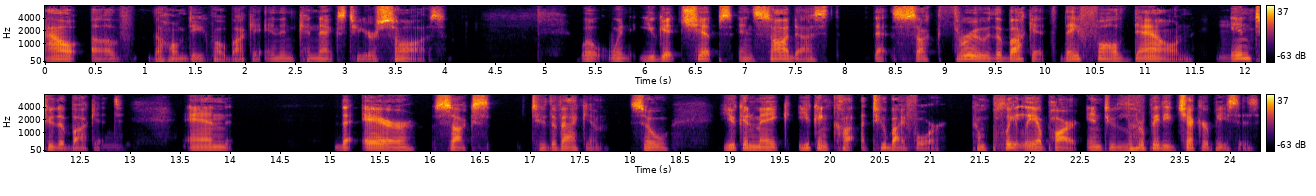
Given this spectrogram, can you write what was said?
out of the Home Depot bucket and then connects to your saws. Well, when you get chips and sawdust that suck through the bucket, they fall down Mm. into the bucket and the air sucks to the vacuum. So you can make, you can cut a two by four completely apart into little bitty checker pieces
